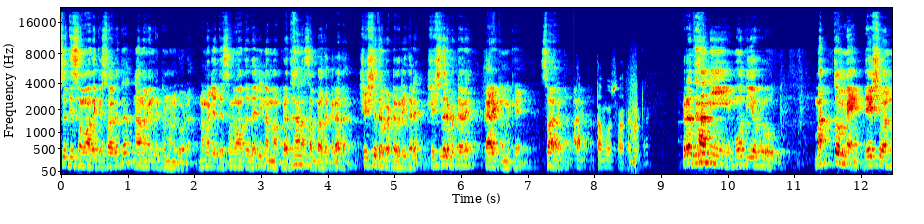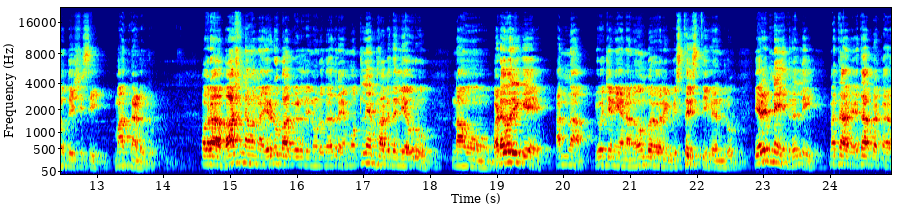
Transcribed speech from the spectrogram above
ಸುದ್ದಿ ಸಂವಾದಕ್ಕೆ ಸ್ವಾಗತ. ನಾನು ವೆಂಕಟರಮಣಗೌಡ ನಮ್ಮ ಜೊತೆ ಸಂವಾದದಲ್ಲಿ ನಮ್ಮ ಪ್ರಧಾನ ಸಂಪಾದಕರಾದ ಶಶಿಧರ ಭಟ್ ಅವರಿದ್ದಾರೆ. ಶಶಿಧರ ಭಟ್ ಅವರೇ ಕಾರ್ಯಕ್ರಮಕ್ಕೆ ಸ್ವಾಗತ. ತಮ್ ತಮಗೂ ಸ್ವಾಗತ ಪ್ರಧಾನಿ ಮೋದಿಯವರು ಮತ್ತೊಮ್ಮೆ ದೇಶವನ್ನು ಉದ್ದೇಶಿಸಿ ಮಾತನಾಡಿದ್ರು. ಅವರ ಭಾಷಣವನ್ನು ಎರಡು ಭಾಗಗಳಲ್ಲಿ ನೋಡೋದಾದ್ರೆ ಮೊದಲನೇ ಭಾಗದಲ್ಲಿ ಅವರು ನಾವು ಬಡವರಿಗೆ ಅನ್ನ ಯೋಜನೆಯನ್ನು ನವೆಂಬರ್ವರೆಗೆ ವಿಸ್ತರಿಸ್ತೀವಿ ಅಂದರು. ಎರಡನೇ ಇದರಲ್ಲಿ ಮತ ಯಥಾ ಪ್ರಕಾರ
